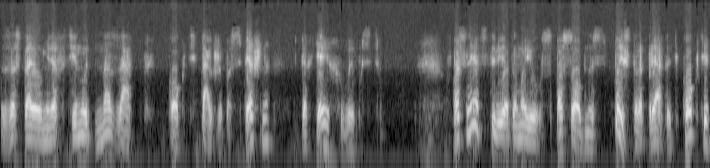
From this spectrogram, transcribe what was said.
заставил меня втянуть назад когти так же поспешно, как я их выпустил. Впоследствии эту мою способность быстро прятать когти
